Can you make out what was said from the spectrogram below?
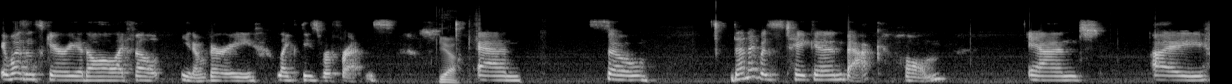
it wasn't scary at all. I felt, you know, very like these were friends. Yeah. And so then I was taken back home and I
